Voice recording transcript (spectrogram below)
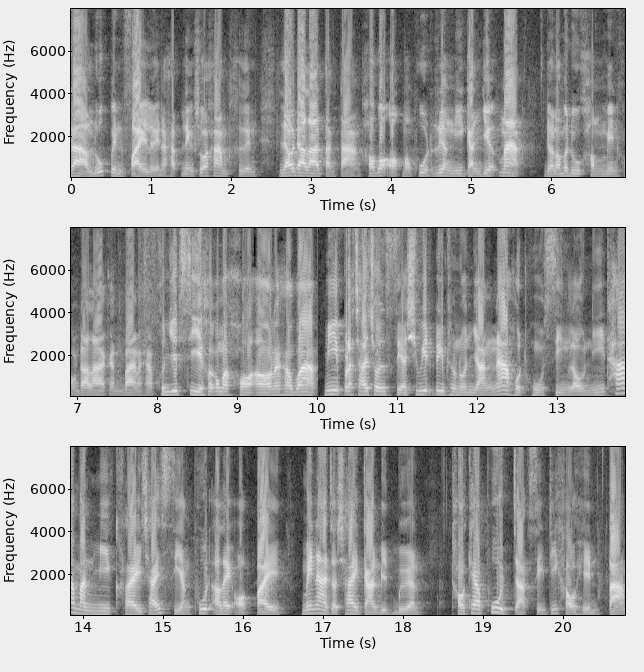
จ้าลุกเป็นไฟเลยนะครับในช่วงข้ามคืน แล้วดาราต่างๆ เขาก็ออกมาพูดเรื่องนี้กันเยอะมาก เดี๋ยวเรามาดูคอมเมนต์ของดารากันบ้างนะครับ คุณยิปซีเขาก็มาคอเอานะครับว่า มีประชาชนเสียชีวิตริมถนนอย่างน่าหดหู่สิ่งเหล่านี้ ถ้ามันมีใครใช้เสียงพูดอะไรออกไป ไม่น่าจะใช่การบิดเบือน เขาแค่พูดจากสิ่งที่เขาเห็นตาม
